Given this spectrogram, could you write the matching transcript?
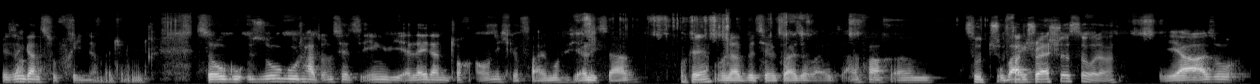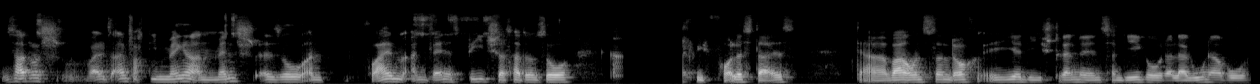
wir sind ganz zufrieden damit. Und so, gu so gut hat uns jetzt irgendwie LA dann doch auch nicht gefallen, muss ich ehrlich sagen. okay. Oder beziehungsweise, weil es einfach, ähm, Zu Wobei- vertrash ist, oder? Ja, also es hat uns, weil es einfach die Menge an Mensch, also an, vor allem an Venice Beach, das hat uns so, wie voll es da ist. Da war uns dann doch hier die Strände in San Diego oder Laguna, wo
